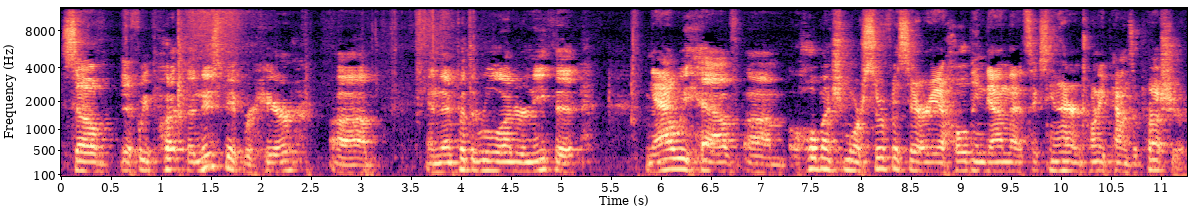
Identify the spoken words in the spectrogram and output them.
So if we put the newspaper here, um, and then put the rule underneath it, now we have um, a whole bunch more surface area holding down that 1,620 pounds of pressure.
